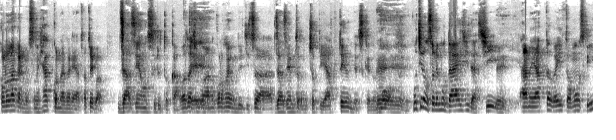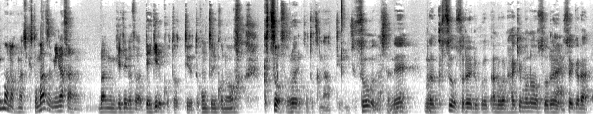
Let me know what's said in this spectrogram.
この中にもその100個の中には例えば座禅をするとか私もあのこの本読んで実は座禅とかもちょっとやってるんですけども、もちろんそれも大事だし、あのやった方がいいと思うんですけど今の話聞くとまず皆さん番組聞いてる方ができることっていうと本当にこの 靴を揃えることかなっていうふうにそうですね、まあ、靴を揃えるあの履物を揃える、はい、それから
